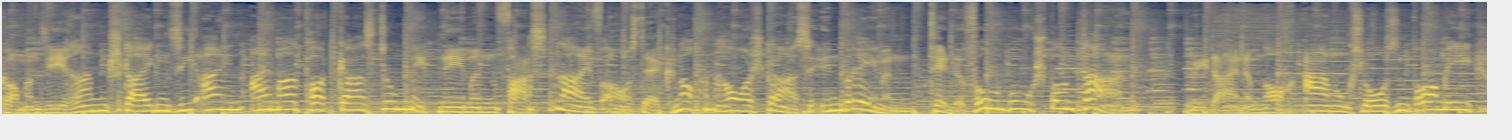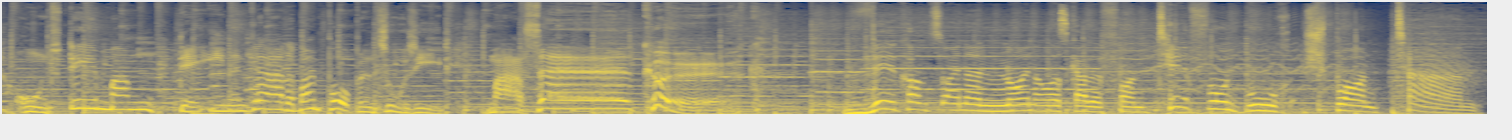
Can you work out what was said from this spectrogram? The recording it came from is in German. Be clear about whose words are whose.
Speaker 1: Kommen Sie ran, steigen Sie ein, einmal Podcast zum Mitnehmen, fast live aus der Knochenhauer Straße in Bremen. Telefonbuch spontan. Mit einem noch ahnungslosen Promi und dem Mann, der Ihnen gerade beim Popeln zusieht. Marcel Köck.
Speaker 2: Willkommen zu einer neuen Ausgabe von Telefonbuch spontan.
